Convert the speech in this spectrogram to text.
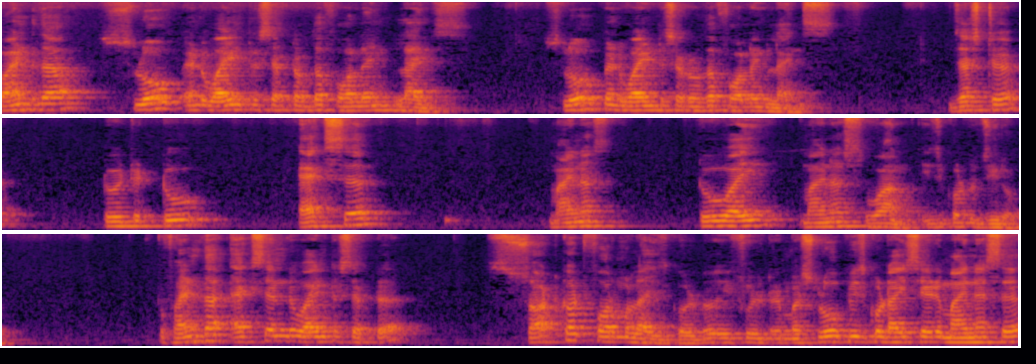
find the slope and y-intercept of the following lines. Slope and y-intercept of the following lines. Just uh, do it 2x uh, minus 2y minus 1 is equal to 0 to find the x and y intercept uh, shortcut formula is equal to if you remember slope is equal to i said minus uh,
